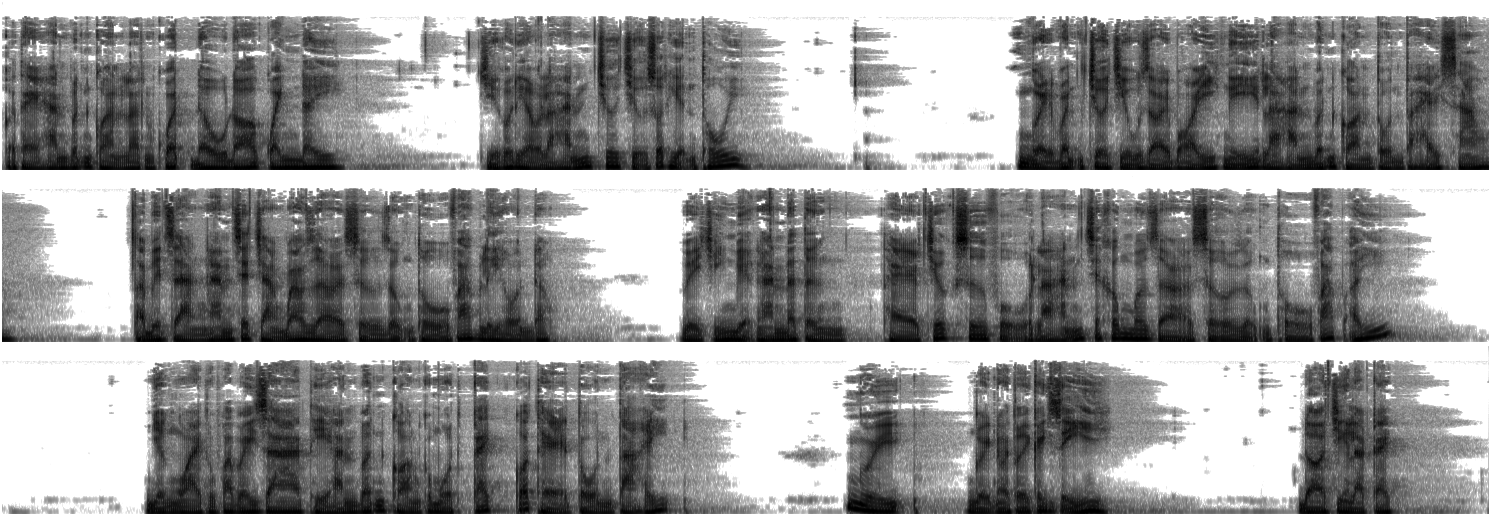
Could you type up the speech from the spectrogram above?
Có thể hắn vẫn còn lần quất đâu đó quanh đây. Chỉ có điều là hắn chưa chịu xuất hiện thôi. Người vẫn chưa chịu rời bỏ ý nghĩ là hắn vẫn còn tồn tại hay sao? Ta biết rằng hắn sẽ chẳng bao giờ sử dụng thủ pháp ly hồn đâu. Vì chính miệng hắn đã từng thề trước sư phụ là hắn sẽ không bao giờ sử dụng thủ pháp ấy. Nhưng ngoài thủ pháp ấy ra thì hắn vẫn còn có một cách có thể tồn tại. Người Người nói tới cách gì? Đó chính là cách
